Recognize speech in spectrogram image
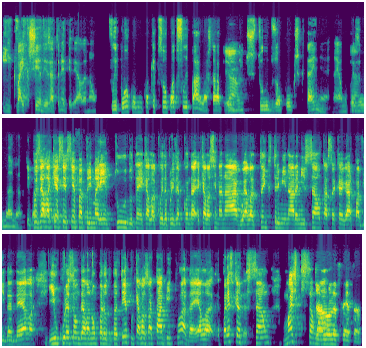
E que vai crescendo, exatamente. Quer dizer, ela não flipou como qualquer pessoa pode flipar, lá está, por yeah. muitos estudos ou poucos que tenha, é uma coisa yeah. humana. E depois ela quer ser sempre a primeira em tudo, tem aquela coisa, por exemplo, quando aquela cena na água, ela tem que terminar a missão, está-se a cagar para a vida dela e o coração dela não para de bater porque ela já está habituada, ela, parece que a pressão, mais pressão... Já não lhe afeta.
